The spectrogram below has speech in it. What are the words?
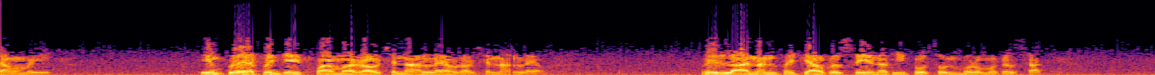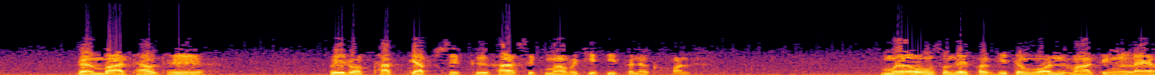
ตังเมที่แปลเป็นใจความว่าเราชนะแล้วเราชนะแล้ว เวลานั้นพระเจ้าประเสนที่โกศลบรมกษัตริย์เริ่มบาดเท่าเธอ ไปรบทัพจับศึกคือฆ่าศึกมาประชิดติดพระนคร เมื่อองค์สมเด็จพระพิตวรมาถึงแล้ว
